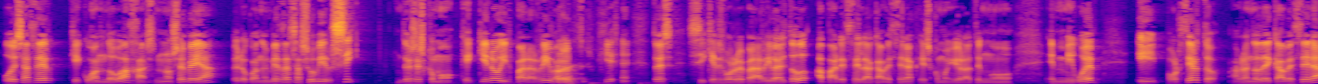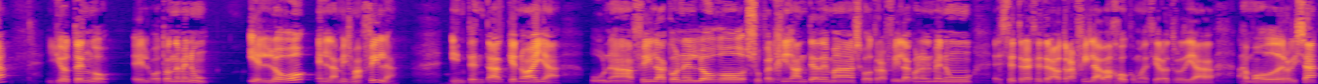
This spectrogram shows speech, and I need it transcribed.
puedes hacer que cuando bajas no se vea, pero cuando empiezas a subir sí. Entonces es como que quiero ir para arriba. Entonces, si quieres volver para arriba del todo, aparece la cabecera, que es como yo la tengo en mi web. Y, por cierto, hablando de cabecera, yo tengo el botón de menú y el logo en la misma fila intentad que no haya una fila con el logo súper gigante además, otra fila con el menú, etcétera, etcétera, otra fila abajo, como decía el otro día a modo de risa,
